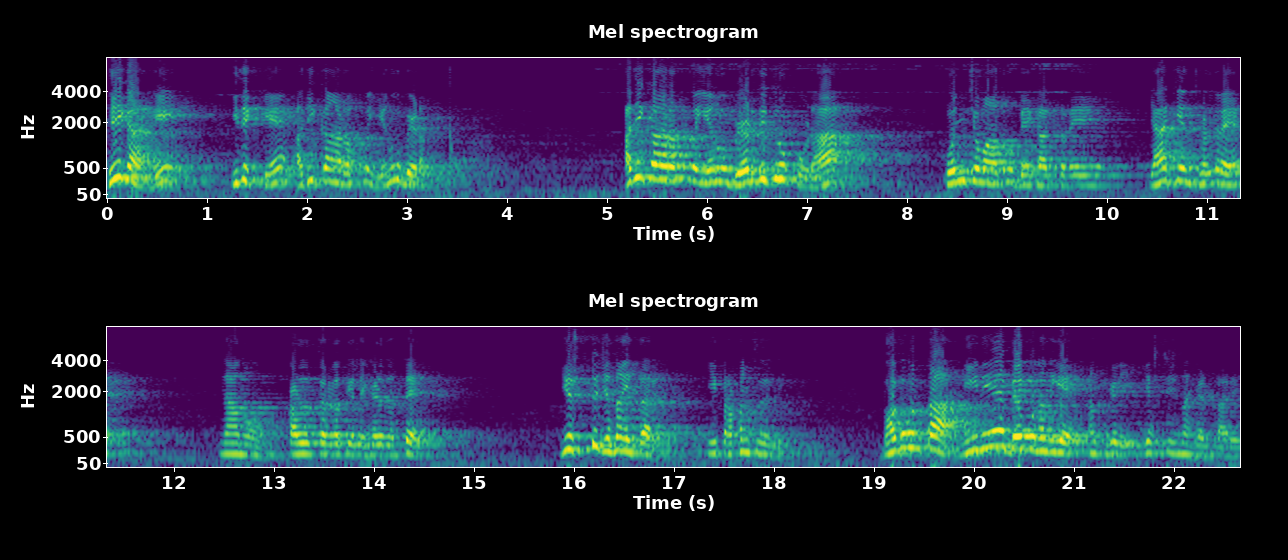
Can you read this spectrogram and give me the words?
ಹೀಗಾಗಿ ಇದಕ್ಕೆ ಅಧಿಕಾರತ್ವ ಏನೂ ಬೇಡ. ಅಧಿಕಾರತ್ವ ಏನೂ ಬೇಡದಿದ್ರೂ ಕೂಡ ಕೊಂಚವಾದರೂ ಬೇಕಾಗ್ತದೆ. ಯಾಕೆ ಅಂತ ಹೇಳಿದ್ರೆ ನಾನು ಕಳೆದ ತರಗತಿಯಲ್ಲಿ ಹೇಳಿದಂತೆ ಎಷ್ಟು ಜನ ಇದ್ದಾರೆ ಈ ಪ್ರಪಂಚದಲ್ಲಿ? ಭಗವಂತ ನೀನೇ ಬೇಕು ನನಗೆ ಅಂತ ಹೇಳಿ ಎಷ್ಟು ಜನ ಹೇಳ್ತಾರೆ?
